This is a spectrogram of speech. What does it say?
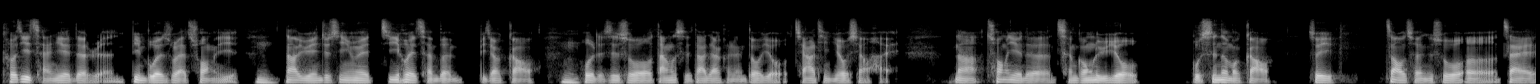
科技产业的人并不会出来创业。嗯，那原因就是因为机会成本比较高，嗯，或者是说当时大家可能都有家庭有小孩，那创业的成功率又不是那么高，所以造成说呃，在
